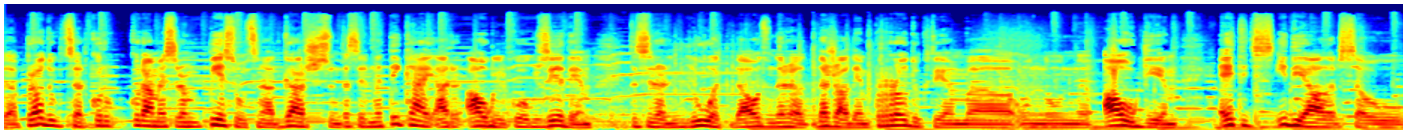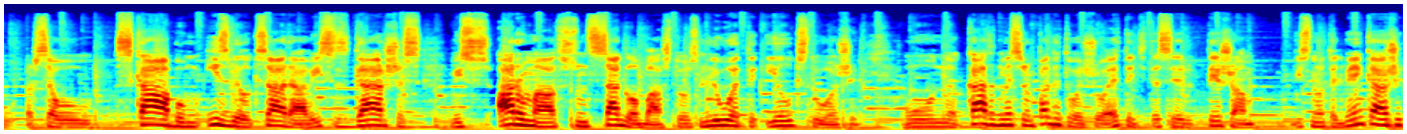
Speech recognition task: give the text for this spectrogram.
eh, produkts, ar kur, kurā mēs varam piesūcināt garšas. Un tas ir ne tikai ar augļu koku ziediem, tas ir ar ļoti daudziem dažādiem produktiem eh, un, un augiem. Etiķis ideāli ar savu, ar savu skābumu izvilks ārā visas garšas, visus aromātus un saglabās tos ļoti ilgstoši. Un kā tad mēs varam pagatavot šo etiķi? Tas ir tiešām visnotaļ vienkārši.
